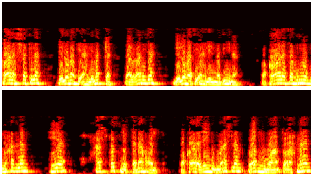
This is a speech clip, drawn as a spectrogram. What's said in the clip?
قال الشكلة بلغة أهل مكة والغنجة بلغة أهل المدينة. وقال تميم بن حذلم هي حسن التبعل. وقال زيد بن أسلم وابنه عبد الرحمن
